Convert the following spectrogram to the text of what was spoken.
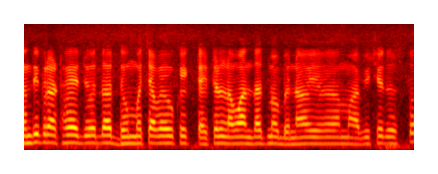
સંદીપ રાઠવાએ જોરદાર ધૂમ મચાવે એવું કંઈક ટાઇટલ નવા અંદાજમાં બનાવવામાં આવ્યું છે દોસ્તો.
